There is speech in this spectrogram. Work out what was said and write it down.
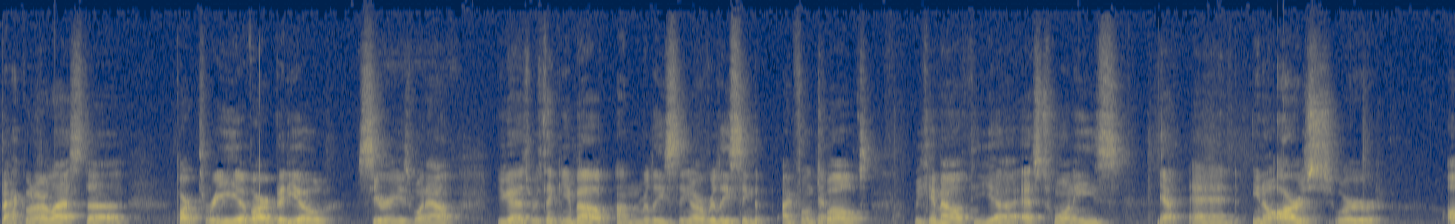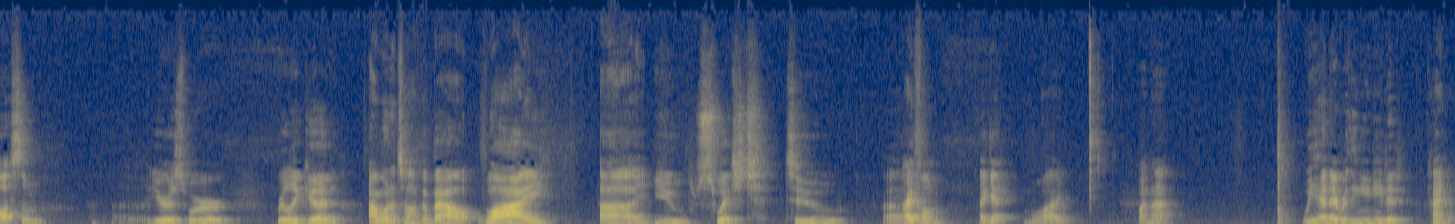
back when our last uh, part three of our video series went out. You guys were thinking about unreleasing or releasing the iPhone Yep. 12s. We came out with the uh, S20s, Yeah. and you know ours were awesome. Uh, yours were really good. I want to talk about why uh, you switched to Um, iPhone again. Why? Why not? We had everything you needed, kind of.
